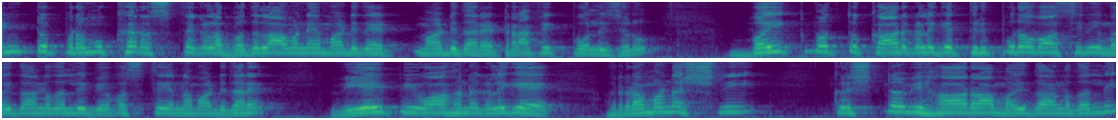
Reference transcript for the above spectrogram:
ಎಂಟು ಪ್ರಮುಖ ರಸ್ತೆಗಳ ಬದಲಾವಣೆ ಮಾಡಿದೆ, ಮಾಡಿದ್ದಾರೆ ಟ್ರಾಫಿಕ್ ಪೊಲೀಸರು. ಬೈಕ್ ಮತ್ತು ಕಾರ್ಗಳಿಗೆ ತ್ರಿಪುರವಾಸಿನಿ ಮೈದಾನದಲ್ಲಿ ವ್ಯವಸ್ಥೆಯನ್ನು ಮಾಡಿದ್ದಾರೆ. ವಿಐಪಿ ವಾಹನಗಳಿಗೆ ರಮಣಶ್ರೀ ಕೃಷ್ಣ ವಿಹಾರ ಮೈದಾನದಲ್ಲಿ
